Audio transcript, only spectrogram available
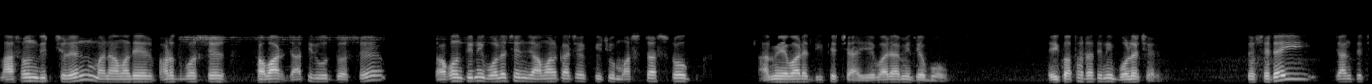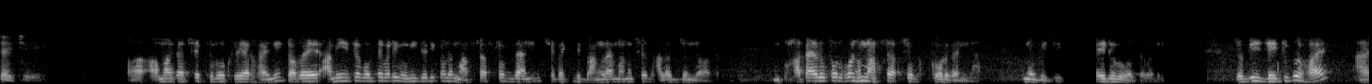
ভাষণ দিচ্ছিলেন মানে আমাদের ভারতবর্ষের সবার জাতির উদ্দেশ্যে তখন তিনি বলেছেন যে আমার কাছে কিছু মাস্টার স্ট্রোক আমি এবারে দিতে চাই এবারে আমি দেব। এই কথাটা তিনি বলেছেন। তো সেটাই জানতে চাইছি। আমার কাছে পুরো ক্লিয়ার হয়নি, তবে আমি এটা বলতে পারি, উনি যদি কোনো মাস্টার স্ট্রোক দেন, সেটা কিন্তু বাংলার মানুষের ভালোর জন্য হবে। ভাতার উপর কোনো মাস্টার স্ট্রোক করবেন না মোদিজি এইটুকু বলতে পারি। যদি যেটুকু হয়, আর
